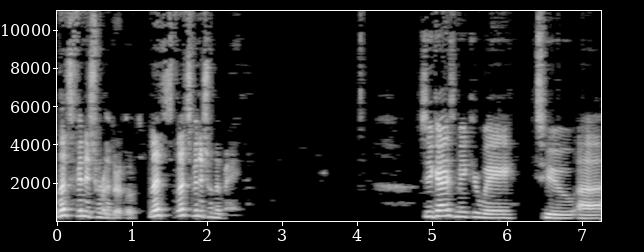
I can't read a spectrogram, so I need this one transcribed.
let's finish with a let's let's finish with a bang. So you guys make your way to uh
